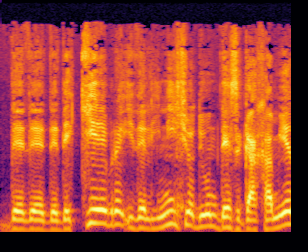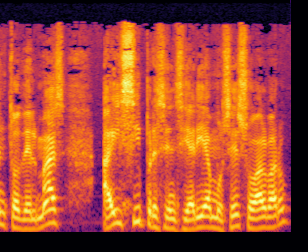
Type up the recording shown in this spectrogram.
de, de, de, quiebre y del inicio de un desgajamiento del más. Ahí sí presenciaríamos eso, Álvaro.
